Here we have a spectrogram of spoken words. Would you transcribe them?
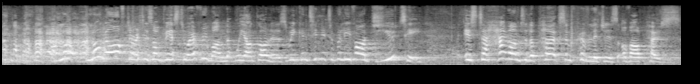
long, long after it is obvious to everyone that we are goners, we continue to believe our duty is to hang on to the perks and privileges of our posts.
